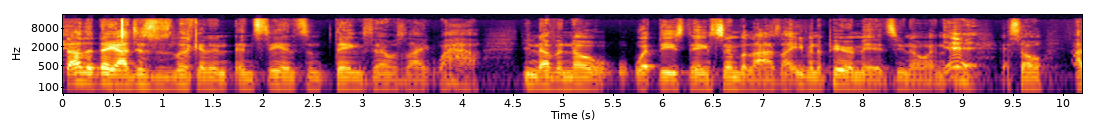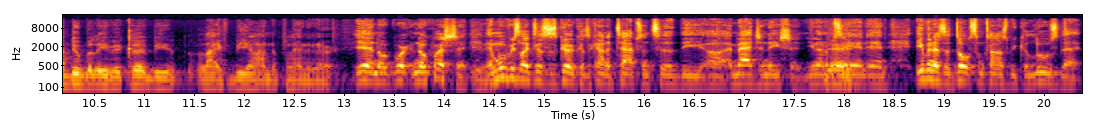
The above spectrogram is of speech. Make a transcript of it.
the other day, I just was looking and, and seeing some things that was like, wow. You never know what these things symbolize, like even the pyramids, you know. And, Yeah. and so I do believe it could be life beyond the planet Earth. Yeah, no, no question. And movies like this is good because it kind of taps into the uh, imagination. You know what I'm Yeah. saying? And even as adults, sometimes we could lose that.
